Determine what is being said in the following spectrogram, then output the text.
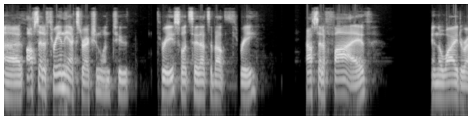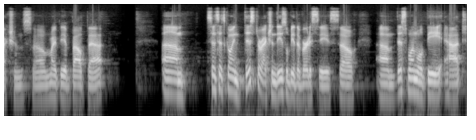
Uh, offset of 3 in the x direction, 1, 2, 3. So let's say that's about 3. Offset of 5 in the y direction, so it might be about that. Um, since it's going this direction, these will be the vertices. So um, this one will be at,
